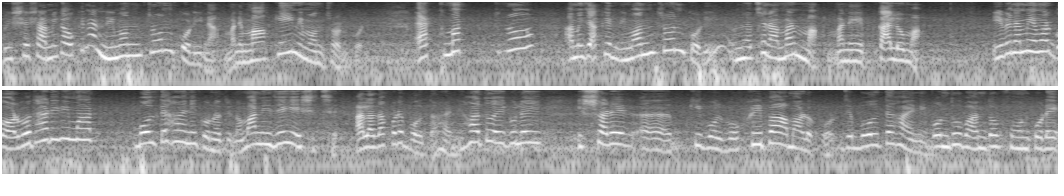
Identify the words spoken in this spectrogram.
বিশেষ, আমি কাউকে না নিমন্ত্রণ করি না মানে মাকেই নিমন্ত্রণ করি। একমাত্র আমি যাকে নিমন্ত্রণ করি, উনি হচ্ছেন আমার মা মানে কালো মা। ইভেন আমি আমার গর্ভধারিণী মা বলতে হয়নি কোনোদিনও, মা নিজেই এসেছে, আলাদা করে বলতে হয়নি। হয়তো এগুলোই ঈশ্বরের কি বলব, কৃপা আমার ওপর, যে বলতে হয়নি। বন্ধু বান্ধব ফোন করে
